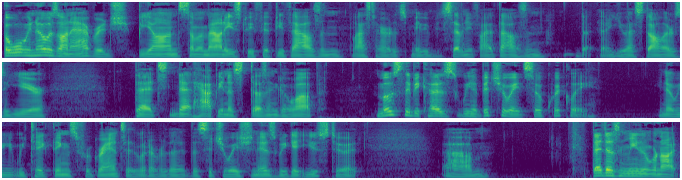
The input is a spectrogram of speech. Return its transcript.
but what we know is on average, beyond some amount, it used to be fifty thousand. Last I heard, it's maybe seventy five thousand U.S. dollars a year. That net happiness doesn't go up, mostly because we habituate so quickly. You know, we, we take things for granted. Whatever the, the situation is, we get used to it. Um, that doesn't mean that we're not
